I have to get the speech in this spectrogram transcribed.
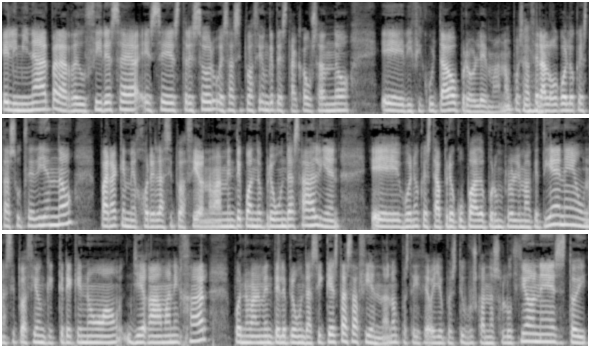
eliminar para reducir ese, ese estresor o esa situación que te está causando eh, dificultad o problema no pues hacer algo con lo que está sucediendo para que mejore la situación. Normalmente cuando preguntas a alguien bueno que está preocupado por un problema que tiene una situación que cree que no llega a manejar pues normalmente le preguntas y qué estás haciendo no pues te dice oye pues estoy buscando soluciones, estoy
